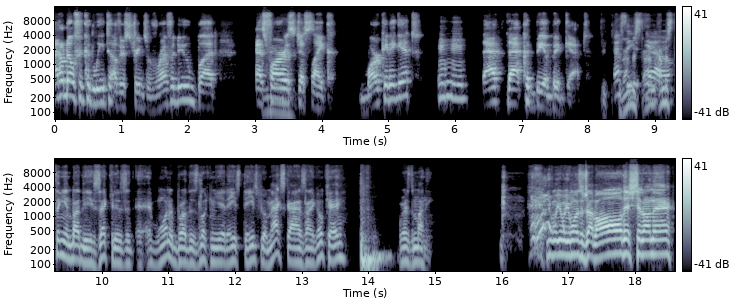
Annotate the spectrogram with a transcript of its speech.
I don't know if it could lead to other streams of revenue, but as far Mm. as just like marketing it, hmm that that could be a big get. 'Cause That's I'm just, I'm, I'm just thinking about the executives at, at Warner Brothers looking at H, the HBO Max guys like, okay, where's the money? you, you, you want us to drop all this shit on there?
